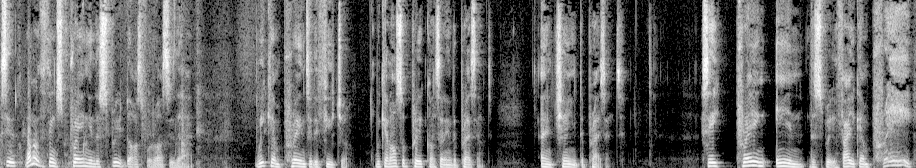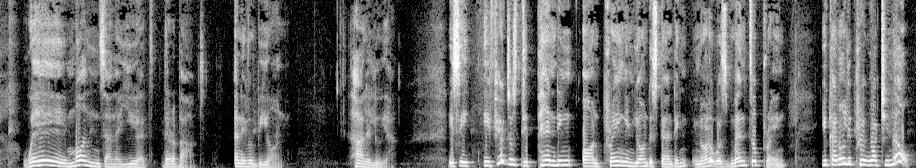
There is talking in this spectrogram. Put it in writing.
See, one of the things praying in the Spirit does for us is that we can pray into the future. We can also pray concerning the present and change the present. See, praying in the Spirit. In fact, you can pray way months and a year thereabout and even beyond. Hallelujah. You see, if you're just depending on praying in your understanding, in other words, mental praying, you can only pray what you know.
